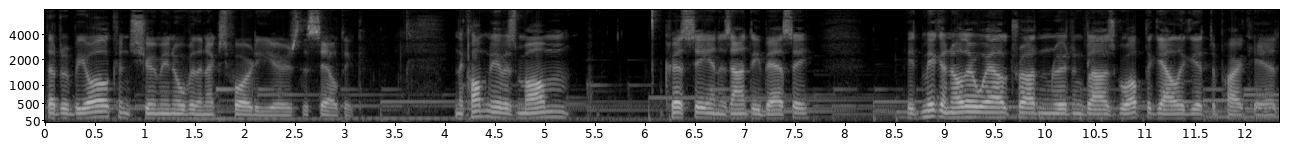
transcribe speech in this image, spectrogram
that would be all consuming over the next 40 years the Celtic. In the company of his mum, Chrissy, and his auntie Bessie, he'd make another well trodden route in Glasgow up the Gallowgate to Parkhead.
